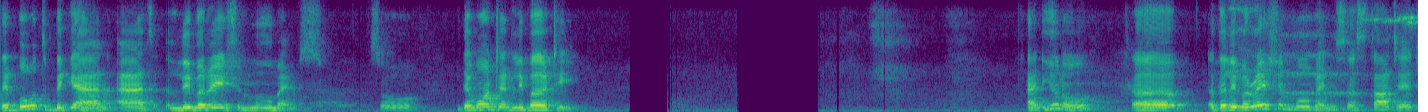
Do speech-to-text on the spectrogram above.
they both began as liberation movements. So they wanted liberty. And you know uh, the liberation movements started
